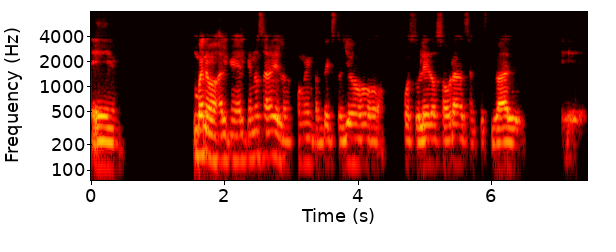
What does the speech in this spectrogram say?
Eh, bueno, al que, que no sabe, lo pongo en contexto. Yo postulé dos obras al Festival eh,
